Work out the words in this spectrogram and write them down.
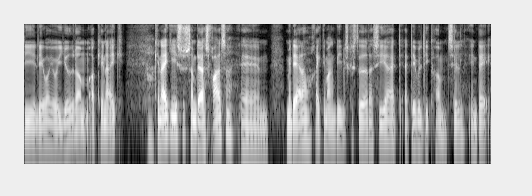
de lever jo i jødedom og kender ikke kender ikke Jesus som deres frelser, øh, men det er der rigtig mange bibelske steder, der siger, at, at det vil de komme til en dag.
